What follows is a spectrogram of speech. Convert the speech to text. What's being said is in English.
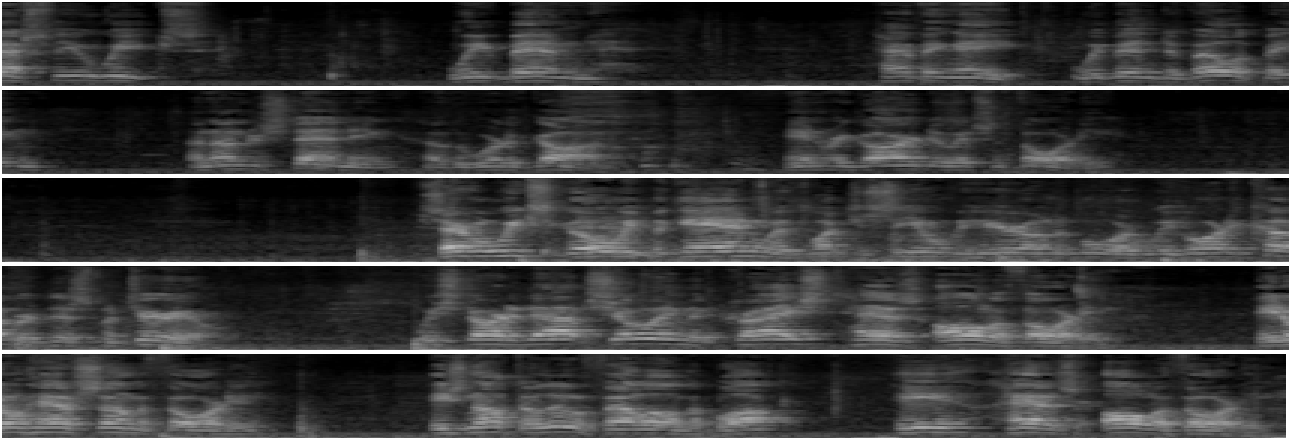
past few weeks, we've been having a, we've been developing an understanding of the Word of God in regard to its authority. Several weeks ago, we began with what you see over here on the board. We've already covered this material. We started out showing that Christ has all authority. He don't have some authority. He's not the little fellow on the block. He has all authority.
